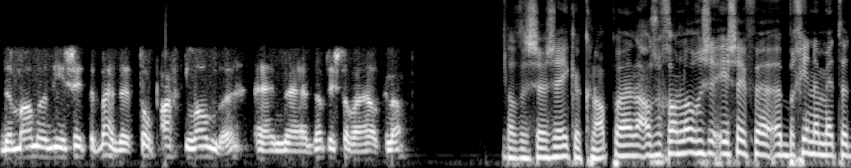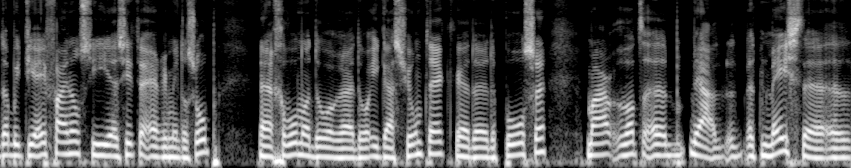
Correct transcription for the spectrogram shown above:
de mannen die zitten bij de top 8 landen. En uh, dat is toch wel heel knap. Dat is uh, zeker knap. Uh, nou, als we gewoon logisch eerst even beginnen met de WTA Finals. Die zitten er inmiddels op. gewonnen door, door Iga Swiatek, de, de Poolse. Maar wat ja, het meeste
